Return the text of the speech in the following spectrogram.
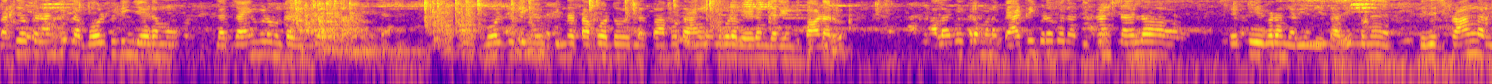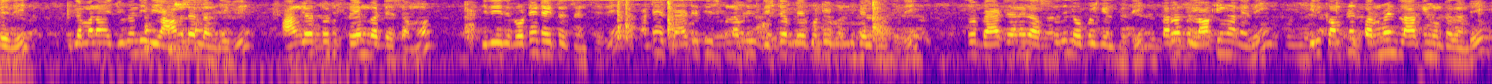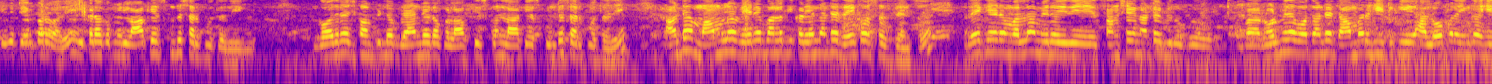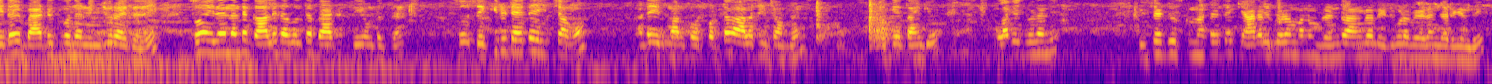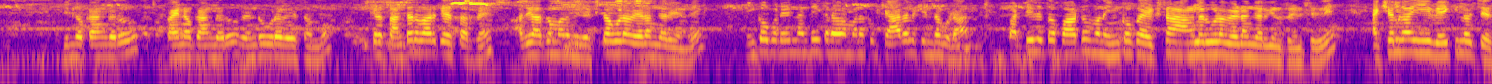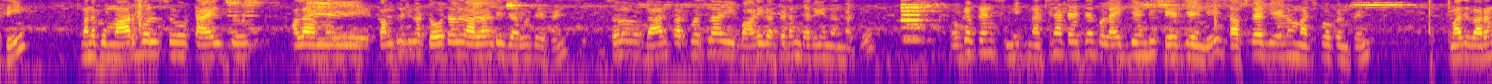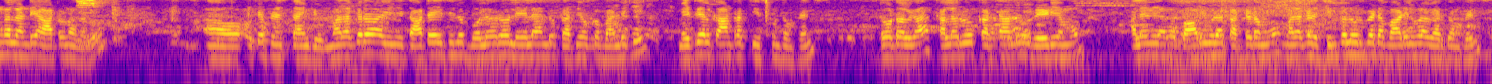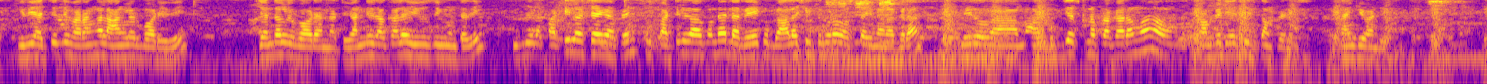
ప్రతి ఒక్క దానికి ఇట్లా బోల్ ఫిట్టింగ్ చేయడము ఇట్లా చైన్ కూడా ఉంటుంది. బోల్ ఫిట్టింగ్ కింద సపోర్ట్ ఇట్లా సపోర్ట్ యాంగిల్ కూడా వేయడం జరిగింది బార్డర్ అలాగే ఇక్కడ మన బ్యాటరీ కూడా కొంచెం డిఫరెంట్ స్టైల్లో సేఫ్టీ ఇవ్వడం జరిగింది ఈసారి. కొంచెం ఇది స్ట్రాంగ్ అండి ఇది. ఇట్లా మనం చూడండి ఇది ఆంగ్లర్లు అండి ఇవి. ఆంగ్లర్ తోటి ఫ్రేమ్ కట్టేసాము. ఇది ఇది రొటేట్ అవుతుంది ఫ్రెండ్స్ ఇది. అంటే బ్యాటరీ తీసుకున్నప్పుడు ఇది డిస్టర్బ్ లేకుంటే ముందుకు వెళ్ళిపోతుంది. సో బ్యాటరీ అనేది వస్తుంది లోపలికి వెళ్తుంది. తర్వాత లాకింగ్ అనేది ఇది కంప్లీట్ పర్మనెంట్ లాకింగ్ ఉంటుందండి. ఇది టెంపరీ ఇక్కడ ఒక మీరు లాక్ వేసుకుంటే సరిపోతుంది. గోద్రేజ్ కంపెనీలో బ్రాండెడ్ ఒక లాక్ తీసుకొని లాక్ వేసుకుంటే సరిపోతుంది. అంటే మామూలుగా వేరే బండ్లకి ఇక్కడ ఏంటంటే రేక్ వస్తుంది ఫ్రెండ్స్. రేక్ వేయడం వల్ల మీరు ఇది సన్షైన్ అంటే మీరు రోడ్ మీద పోతుంటే డాంబర్ హీట్కి ఆ లోపల ఇంకా హీట్ అయ్యి బ్యాటరీకి కొంచెం ఇంజూర్ అవుతుంది. సో ఇదేంటంటే గాలి తగిలితే బ్యాటరీ ఫ్రీ ఉంటుంది ఫ్రెండ్స్. సో సెక్యూరిటీ అయితే ఇచ్చాము. అంటే ఇది మనకు కొత్తగా ఆలోచించాం ఫ్రెండ్స్. Okay thank you. అలాగే చూడండి. ఈ సైడ్ చూసుకున్నట్టయితే క్యారెల్ కూడా మనం రెండు ఆంగ్లర్లు ఇటు కూడా వేయడం జరిగింది. కింద ఒక ఆంగ్లరు పైన ఒక ఆంగ్లరు రెండు కూడా వేసాము. ఇక్కడ సెంటర్ వరకు వేస్తారు ఫ్రెండ్స్ అది కాక మనం ఇది ఎక్స్ట్రా కూడా వేయడం జరిగింది. ఇంకొకటి ఏంటంటే ఇక్కడ మనకు క్యారెల్ కింద కూడా పట్టీలతో పాటు మనం ఇంకొక ఎక్స్ట్రా ఆంగ్లర్ కూడా వేయడం జరిగింది ఫ్రెండ్స్ ఇది. యాక్చువల్గా ఈ వెహికల్ వచ్చేసి మనకు మార్బుల్స్ టైల్స్ అలా కంప్లీట్గా టోటల్గా అలాంటివి జరుగుతాయి ఫ్రెండ్స్ సో దాని పర్పస్లో ఈ బాడీ కట్టడం జరిగింది అన్నట్టు ఓకే ఫ్రెండ్స్ మీకు నచ్చినట్టయితే లైక్ చేయండి షేర్ చేయండి. సబ్స్క్రైబ్ చేయడం మర్చిపోకండి ఫ్రెండ్స్. మాది వరంగల్ అండి auto Nagar. Okay friends thank you. మా దగ్గర ఇది టాటా ఏసీలో బొలెరో లేలాండ్ ప్రతి ఒక్క బండికి మెటీరియల్ కాంట్రాక్ట్ తీసుకుంటాం ఫ్రెండ్స్. టోటల్గా కలరు కట్టాలు రేడియము అదేవిధంగా బాడీ కూడా కట్టడము. మా దగ్గర చిలకలూరుపేట బాడీలు కూడా కడతాం ఫ్రెండ్స్. ఇది వచ్చేసి వరంగల్ ఆంగ్లర్ బాడీ ఇది. జనరల్గా బాడీ అన్నట్టు. అన్ని రకాల యూజింగ్ ఉంటుంది. ఇప్పుడు ఇలా పట్టీలు వచ్చాయి కదా ఫ్రెండ్స్ ఈ పట్టీలు కాకుండా ఇట్లా రేకు గాల షీట్లు కూడా వస్తాయి మా దగ్గర. మీరు బుక్ చేసుకున్న ప్రకారం కంప్లీట్ చేసి ఇస్తాం ఫ్రెండ్స్ థ్యాంక్ యూ అండి.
